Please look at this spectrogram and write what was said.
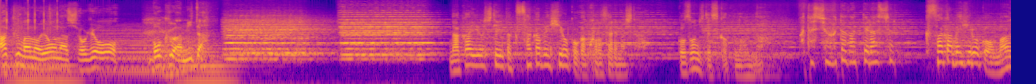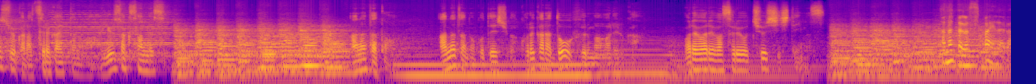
悪魔のような所業を僕は見た。仲居をしていた草壁弘子が殺されました。ご存知ですかこの女。私を疑ってらっしゃる。草壁弘子を満州から連れ帰ったのは優作さんです。あなたとあなたのご亭主がこれからどう振る舞われるか。我々はそれを注視しています。あなたがスパイなら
